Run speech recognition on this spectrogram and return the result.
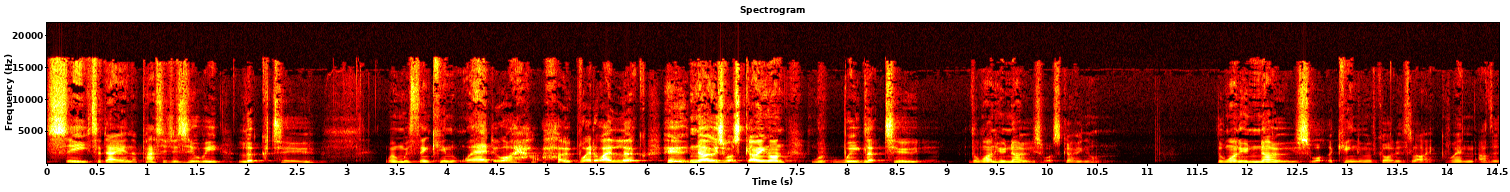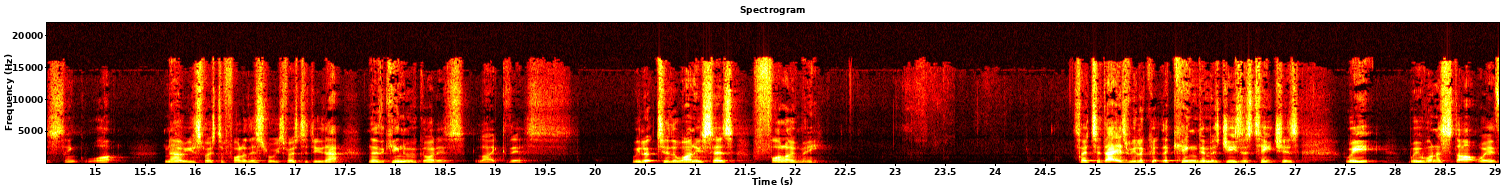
see today in the passage. This is who we look to when we're thinking, where do I hope? Where do I look? Who knows what's going on? We look to the one who knows what's going on. The one who knows what the kingdom of God is like when others think, what? No, you're supposed to follow this rule. You're supposed to do that. No, the kingdom of God is like this. We look to the one who says, Follow me. So today, as we look at the kingdom, as Jesus teaches, we, we want to start with,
